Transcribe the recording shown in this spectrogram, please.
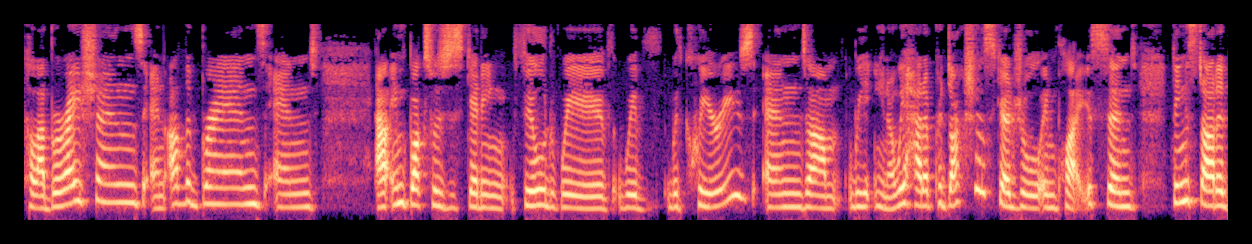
collaborations and other brands, and our inbox was just getting filled with with with queries. And um, we, you know, we had a production schedule in place, and things started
